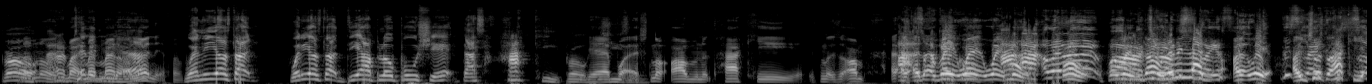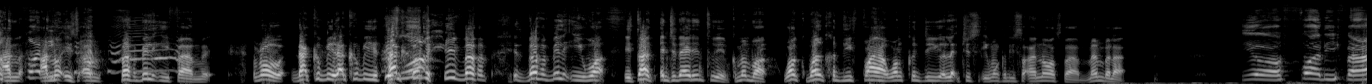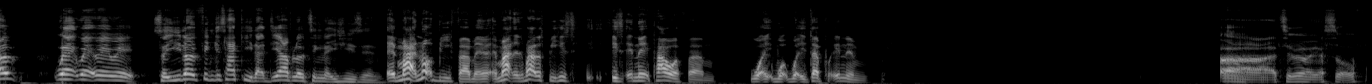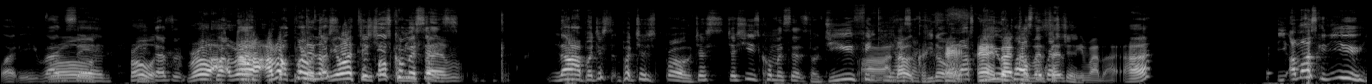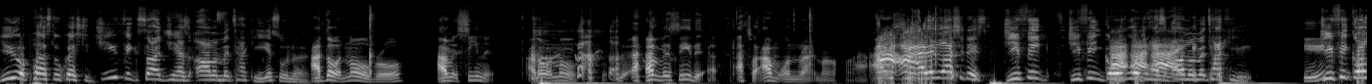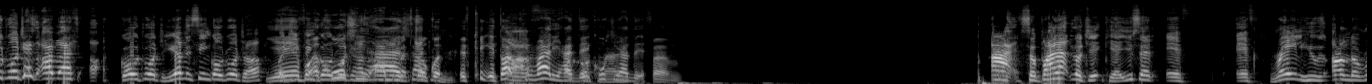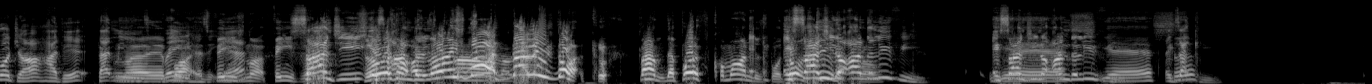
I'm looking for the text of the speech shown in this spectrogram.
Bro? I'm telling man, you, man, yeah, it from. when he does that, when he does that Diablo bullshit, that's haki, bro. Yeah, but using. it's not armament haki. It's not. It's. Ah, uh, so- uh, okay, wait, cool. wait, wait, Ah, bro, ah, wait, bro, wait, wait. wait, Ah, no, Joe, let me this land. guy is- Uh, wait, are you guy sure is it's haki so and funny. and not his um birth ability, fam? Bro, that could be that could be that what? could be birth, his ability. What his dad engineered into him. Remember, one one can do fire, one can do electricity, one can do something else, fam. Remember that? You're funny, fam. Wait, wait, wait, wait. So you don't think it's haki that Diablo thing that he's using? It might not be, fam. It might it might just be his his innate power, fam. What what what his dad put in him. Ah, Terrell, you're so funny. Man Bro, saying bro, he doesn't. Bro, But, bro, ah, I'm not bro, pulling up just- your thing just use common sense. fam. Nah, but just, but just, bro, just, just use common sense though. Do you think Ah, he has don't- haki? No, I'm asking you a personal question. man. Huh? I'm asking you, you a personal question. Do you think Sanji has armament haki? Yes or no? I don't know, bro. I haven't seen it. I don't know. I haven't seen it. That's what I'm on right now. I, I Ah, ain't ah, let me ask you this: Do you think, do you think Gold Roger has armament? Who? Do you think Gold Roger has armament? Uh, Gold Roger, you haven't seen Gold Roger, but do yeah, you think Gold Roger has has. armament haki? If King, if Dark King Rayleigh had it, of course he had it, fam. Alright, so by that logic, yeah, you said if if Rayleigh, who's under Roger, had it, that means No, Rayleigh has it, Thing's yeah? not. Thing's not. Sanji is Zoro's not. under. No, he's not. my- No, he's not. Fam, they're both commanders, bro. Is Sanji do not that, under. Luffy? Is Sanji not under Luffy? Yes. Exactly.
